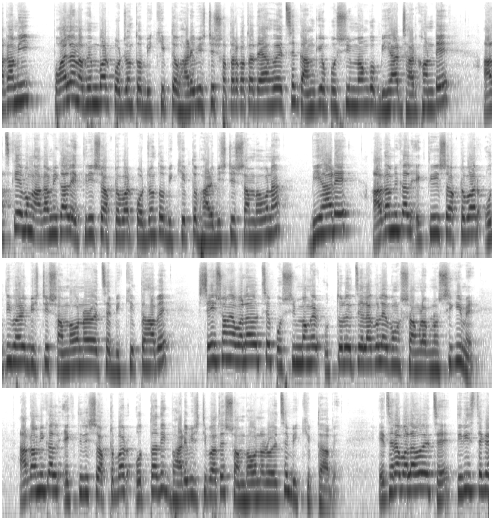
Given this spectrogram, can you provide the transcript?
আগামী পয়লা নভেম্বর পর্যন্ত বিক্ষিপ্ত ভারী বৃষ্টির সতর্কতা দেওয়া হয়েছে গাঙ্গীয় পশ্চিমবঙ্গ, বিহার, ঝাড়খণ্ডে। আজকে এবং আগামীকাল একত্রিশে অক্টোবর পর্যন্ত বিক্ষিপ্ত ভারী বৃষ্টির সম্ভাবনা। বিহারে আগামীকাল একত্রিশে অক্টোবর অতি ভারী বৃষ্টির সম্ভাবনা রয়েছে, বিক্ষিপ্ত হবে। সেই সঙ্গে বলা হচ্ছে পশ্চিমবঙ্গের উত্তরের জেলাগুলো এবং সংলগ্ন সিকিমে আগামীকাল একত্রিশে অক্টোবর অত্যাধিক ভারী বৃষ্টিপাতের সম্ভাবনা রয়েছে, বিক্ষিপ্ত হবে। এছাড়া বলা হয়েছে তিরিশ থেকে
